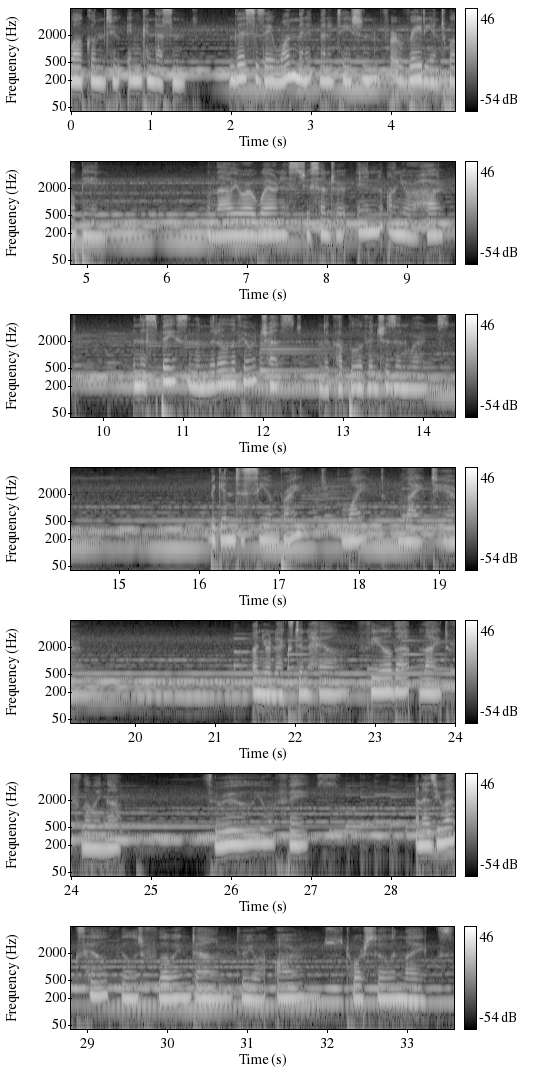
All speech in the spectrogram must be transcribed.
Welcome to Incandescent. This is a one minute meditation for radiant well being. Allow your awareness to center in on your heart, in the space in the middle of your chest and a couple of inches inwards. Begin to see a bright, white light here. On your next inhale, feel that light flowing up through your face and as you exhale, feel it flowing down through your arms, torso, and legs.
